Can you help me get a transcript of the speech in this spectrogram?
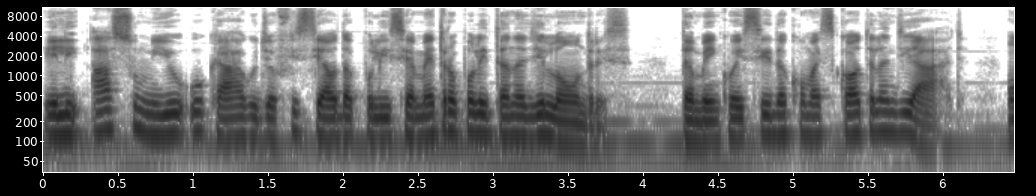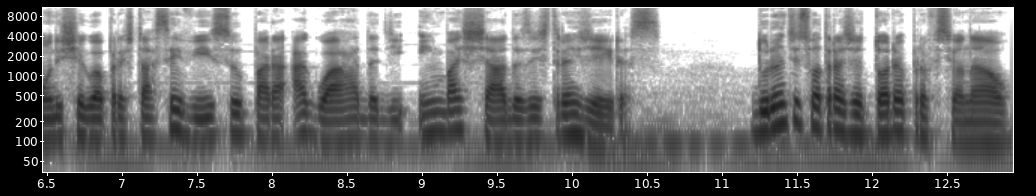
ele assumiu o cargo de oficial da Polícia Metropolitana de Londres, também conhecida como Scotland Yard, onde chegou a prestar serviço para a guarda de embaixadas estrangeiras. Durante sua trajetória profissional,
